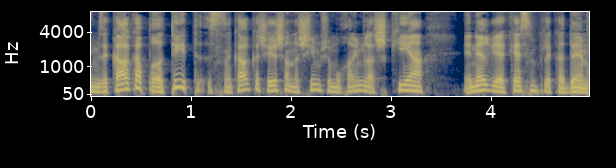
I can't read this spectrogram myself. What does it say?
אם זה קרקע פרטית, זה קרקע שיש אנשים שמוכנים להשקיע אנרגיה, כסף לקדם.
